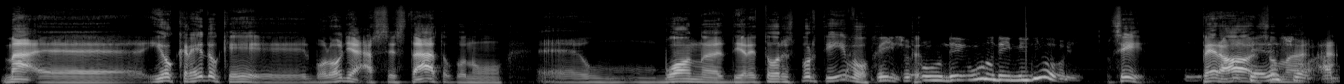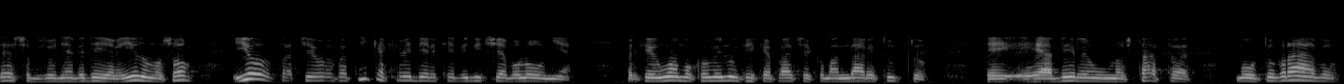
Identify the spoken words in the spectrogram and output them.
ma eh, io credo che il Bologna assestato con un, eh, un buon direttore sportivo, Penso uno dei, uno dei migliori. sì, però Perché insomma... adesso, adesso bisogna vedere, io non lo so, io facevo fatica a credere che venisse a Bologna, perché un uomo come lui che è capace di comandare tutto e, e avere uno staff molto bravo,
